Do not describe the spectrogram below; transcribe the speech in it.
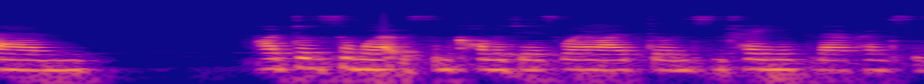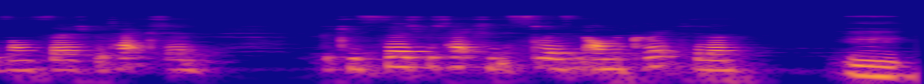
Um, I've done some work with some colleges where I've done some training for their apprentices on surge protection because surge protection still isn't on the curriculum. Mm.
